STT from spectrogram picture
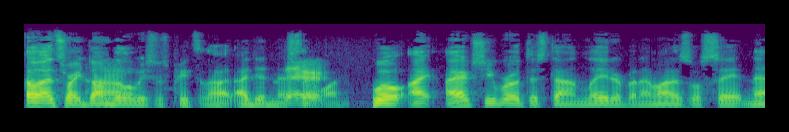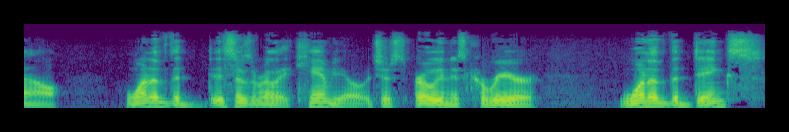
Oh, that's right. Dom Um, DeLuise was Pizza the Hut. I did miss there. that one. Well, I, I actually wrote this down later, but I might as well say it now. One of the this isn't really a cameo. It's just early in his career. One of the dinks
